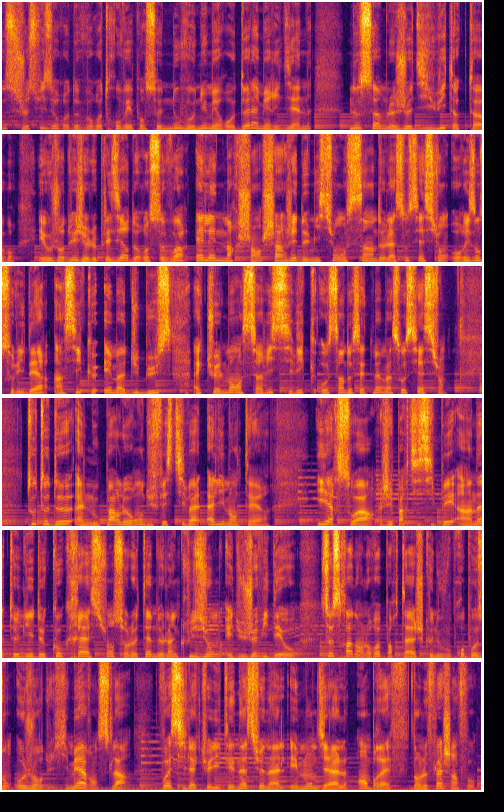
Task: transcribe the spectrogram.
je suis heureux de vous retrouver pour ce nouveau numéro de la Méridienne. Nous sommes le jeudi 8 octobre et aujourd'hui j'ai le plaisir de recevoir Hélène Marchand, chargée de mission au sein de l'association Horizon Solidaire, ainsi que Emma Dubus, actuellement en service civique au sein de cette même association. Toutes deux, elles nous parleront du festival alimentaire. Hier soir, j'ai participé à un atelier de co-création sur le thème de l'inclusion et du jeu vidéo. Ce sera dans le reportage que nous vous proposons aujourd'hui. Mais avant cela, voici l'actualité nationale et mondiale, en bref, dans le Flash Info.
